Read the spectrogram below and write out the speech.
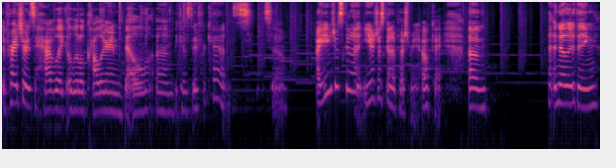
the pride shirts have like a little collar and bell um, because they're for cats. So are you just gonna, you're just gonna push me. Okay. Um, another thing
